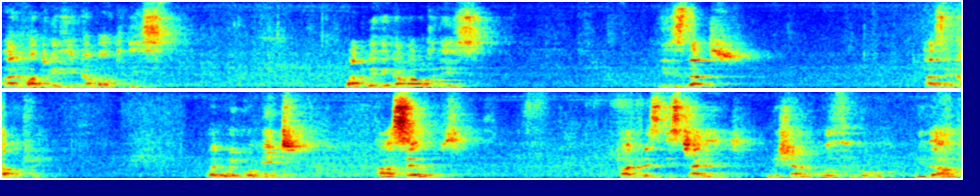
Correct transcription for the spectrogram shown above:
and what we think about this. What we think about this is that as a country, when we commit ourselves to address this challenge, we shall go through without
